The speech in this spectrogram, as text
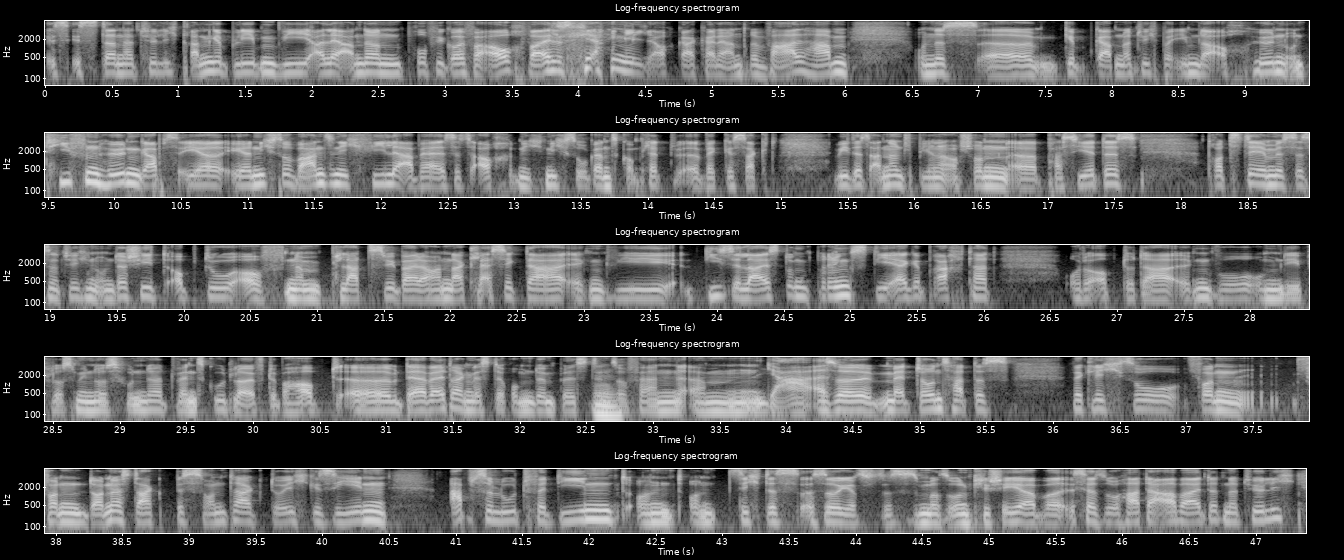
es ist dann natürlich dran geblieben, wie alle anderen Profigolfer auch, weil sie eigentlich auch gar keine andere Wahl haben. Und es äh, gab natürlich bei ihm da auch Höhen und Tiefen. Höhen gab es eher, eher nicht so wahnsinnig viele, aber er ist jetzt auch nicht, nicht so ganz komplett äh, weggesackt, wie das anderen Spielen auch schon äh, passiert ist. Trotzdem ist es natürlich ein Unterschied, ob du auf einem Platz wie bei der Honda Classic da irgendwie diese Leistung bringst, die er gebracht hat oder ob du da irgendwo um die plus minus 100, wenn es gut läuft, überhaupt äh, der Weltrangliste rumdümpelst. Mhm. Insofern, ähm, ja, also Matt Jones hat das wirklich so von, von Donnerstag bis Sonntag durchgesehen absolut verdient und, und sich das, also jetzt, das ist immer so ein Klischee, aber ist ja so hart erarbeitet natürlich.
